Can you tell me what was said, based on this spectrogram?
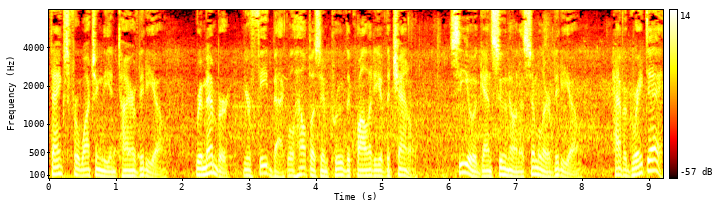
Thanks for watching the entire video. Remember, your feedback will help us improve the quality of the channel. See you again soon on a similar video. Have a great day!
